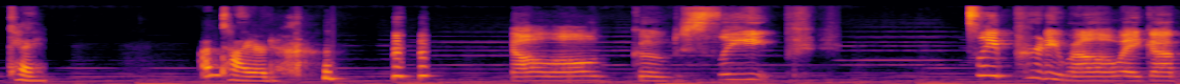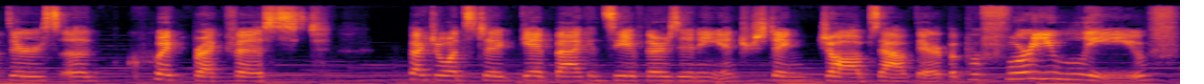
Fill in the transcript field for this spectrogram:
okay. I'm tired. Y'all all go to sleep. Sleep pretty well. Wake up. There's a quick breakfast. Spectre wants to get back and see if there's any interesting jobs out there. But before you leave,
